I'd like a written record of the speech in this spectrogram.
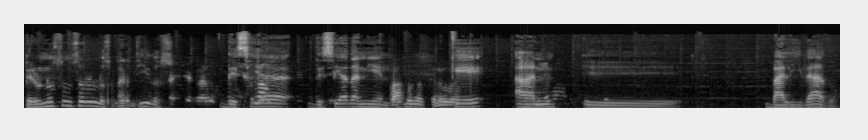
Pero no son solo los partidos. Decía, decía Daniel que han eh, validado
